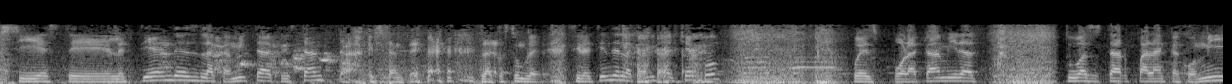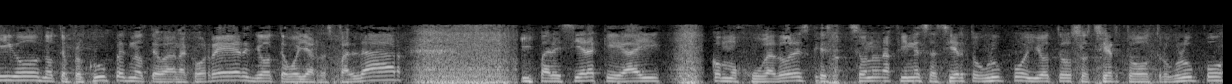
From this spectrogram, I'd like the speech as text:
si este le tiendes la camita a Cristante, ah, Cristante, la costumbre, si le tiendes la camita al Chepo, pues por acá, mira, tú vas a estar palanca conmigo, no te preocupes, no te van a correr, yo te voy a respaldar. Y pareciera que hay como jugadores que son afines a cierto grupo y otros a cierto otro grupo,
